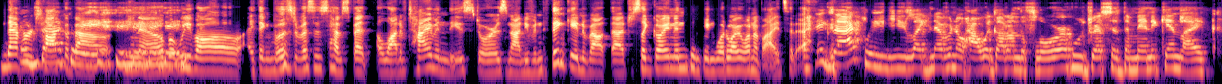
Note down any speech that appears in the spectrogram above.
never exactly. talk about, you know, but we've all, I think most of us have spent a lot of time in these stores, not even thinking about that, just like going and thinking, what do I want to buy today? Exactly. You like never know how it got on the floor, who dresses the mannequin. Like,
